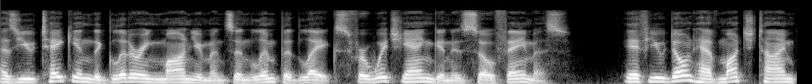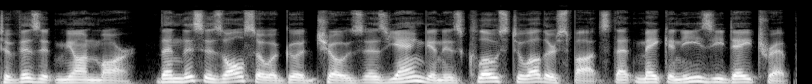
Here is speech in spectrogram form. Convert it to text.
as you take in the glittering monuments and limpid lakes for which Yangon is so famous. If you don't have much time to visit Myanmar, then this is also a good choice as Yangon is close to other spots that make an easy day trip,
